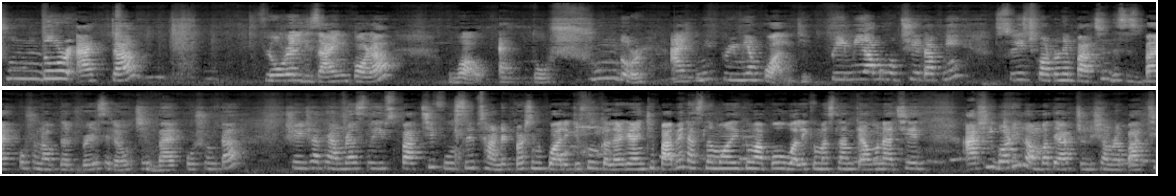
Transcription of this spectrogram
সুন্দর একটা ফ্লোরাল ডিজাইন করা। ওয়াও এত সুন্দর। একদমই প্রিমিয়াম কোয়ালিটি প্রিমিয়াম হচ্ছে এটা আপনি সুইচ কটনে পাচ্ছেন। This is back portion of the dress এটা হচ্ছে ব্যাক পোর্শনটা সেই সাথে আমরা স্লিভস পাচ্ছি full sleeves hundred percent quality full colour guarantee পাবেন। আসসালামু আলাইকুম আপু, ওয়ালাইকুম আসসালাম, কেমন আছেন? আশি বডি, লম্বাতে আটচল্লিশ আমরা পাচ্ছি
